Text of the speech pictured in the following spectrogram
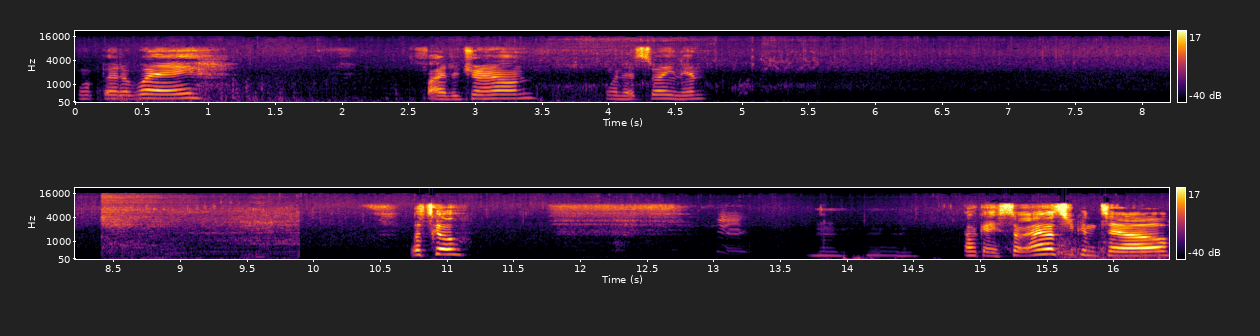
What better way? Fight a drown when it's raining. Let's go! Mm-hmm. Okay, so as you can tell,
